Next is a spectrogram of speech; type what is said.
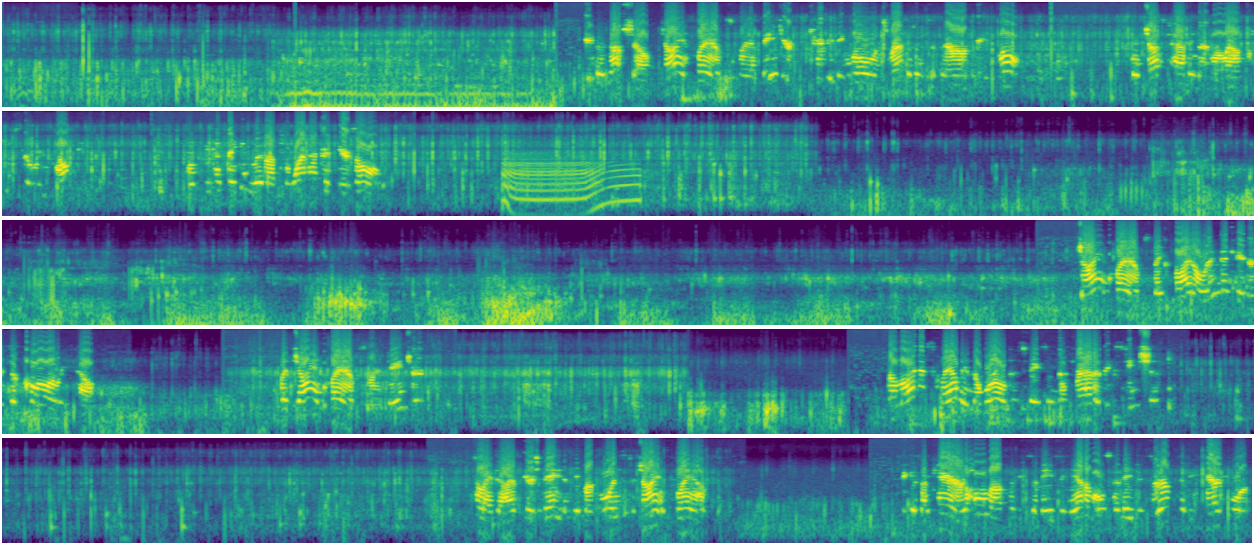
In a nutshell, giant clams play a major contributing role as residents of their own reef home. And just having them around healthy. And because they can live up to 100 years old. Giant clams make vital indicators of coral reef health. But giant clams are endangered. The largest clam in the world is facing the threat of extinction. So I dive here today to give a voice to giant clams. I care a whole lot for these amazing animals and they deserve to be cared for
